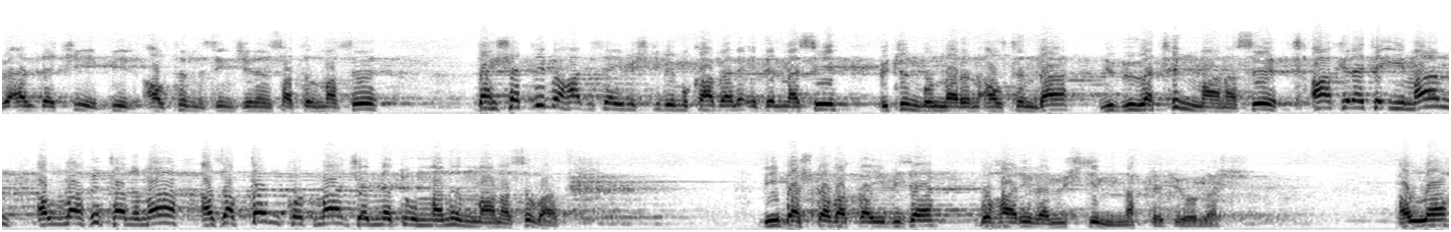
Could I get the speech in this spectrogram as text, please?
ve eldeki bir altın zincirin satılması dehşetli bir hadiseymiş gibi mukabele edilmesi, bütün bunların altında nübüvvetin manası, ahirete iman, Allah'ı tanıma, azaptan korkma, cenneti ummanın manası var. Bir başka vakayı bize Buhari ve Müslim naklediyorlar. Allah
